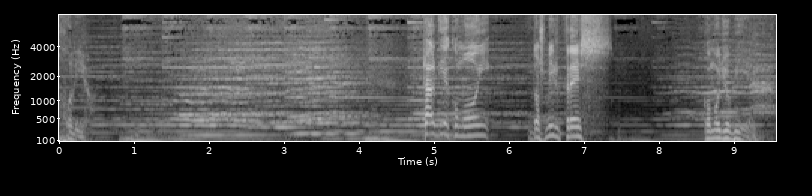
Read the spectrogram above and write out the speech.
judío. Tal día como hoy, 2003, como lluvia,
